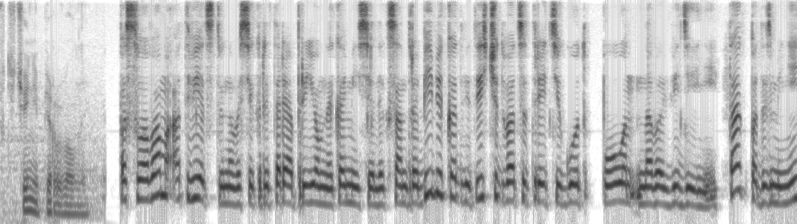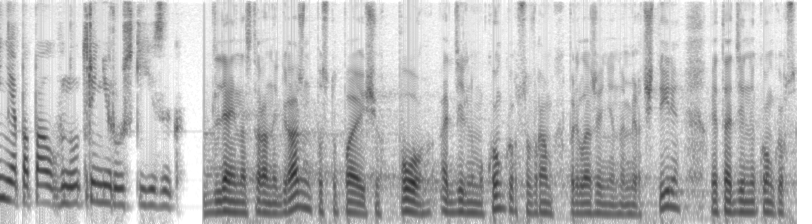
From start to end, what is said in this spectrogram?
в течение первой волны. По словам ответственного секретаря приемной комиссии Александра Бибика, 2023 год полон нововведений. Так под изменения попал внутренний русский язык. Для иностранных граждан, поступающих по отдельному конкурсу в рамках приложения номер 4, это отдельный конкурс,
